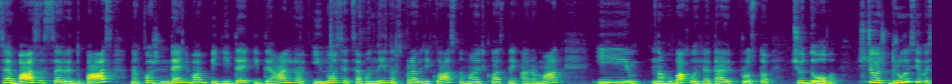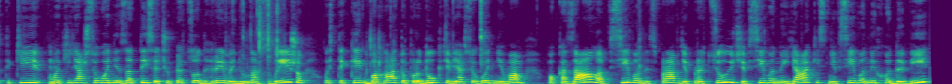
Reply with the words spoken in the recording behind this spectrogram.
Це база серед баз. На кожен день вам підійде ідеально і носяться вони насправді класно, мають класний аромат і на губах виглядають просто чудово. Що ж, друзі, ось такий макіяж сьогодні за 1500 гривень у нас вийшов. Ось таких багато продуктів я сьогодні вам показала. Всі вони справді працюючі, всі вони якісні, всі вони ходові.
